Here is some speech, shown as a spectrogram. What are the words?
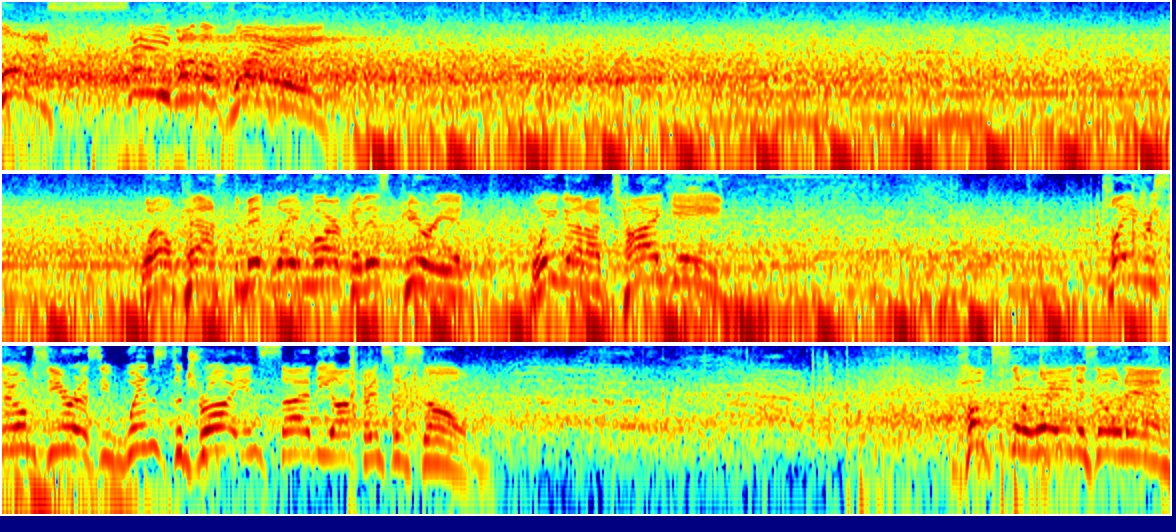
What a save on the play. Well past the midway mark of this period, we got a tie game. Play resumes here as he wins the draw inside the offensive zone. Pokes it away in his own end.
